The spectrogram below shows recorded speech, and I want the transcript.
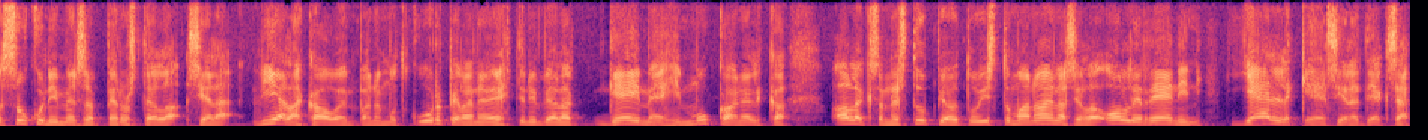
sukunimensä perusteella siellä vielä kauempana, mutta Urpilainen on ehtinyt vielä gameihin mukaan, eli Alexander Stubb joutuu istumaan aina siellä Olli Rehnin jälkeen siellä, tiedätkö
